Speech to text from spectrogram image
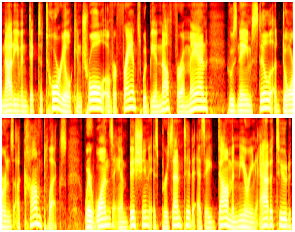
not even dictatorial control over France would be enough for a man whose name still adorns a complex where one's ambition is presented as a domineering attitude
